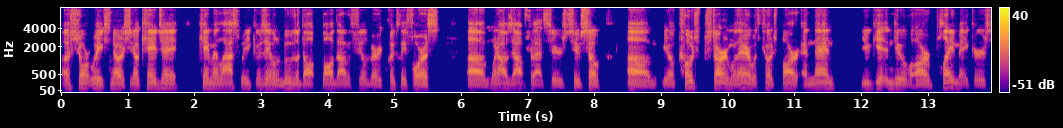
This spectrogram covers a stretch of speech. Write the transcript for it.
a short week's notice. You know, KJ came in last week and was able to move the ball down the field very quickly for us um, when I was out for that series too. So um, you know, coach starting with there with Coach Bart, and then you get into our playmakers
